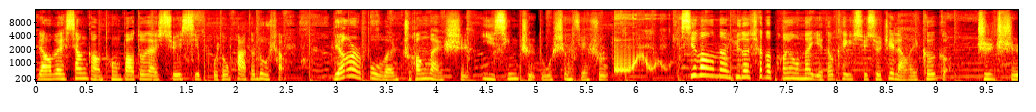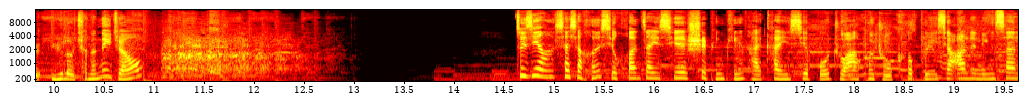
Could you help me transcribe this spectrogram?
两位香港同胞都在学习普通话的路上，两耳不闻窗外事，一心只读圣贤书。希望呢，娱乐圈的朋友们也都可以学学这两位哥哥，支持娱乐圈的内卷哦。最近啊，夏夏很喜欢在一些视频平台看一些博主 UP 主科普一下2003、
